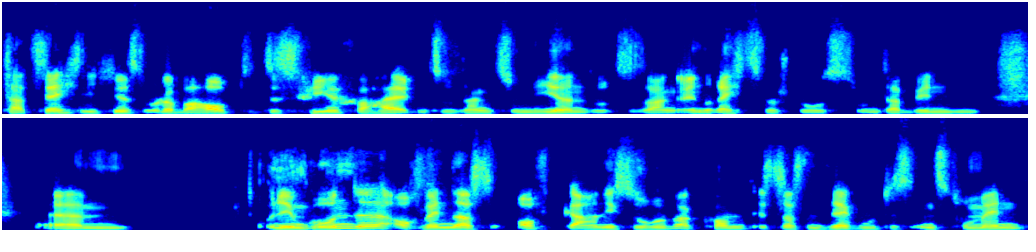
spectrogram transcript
tatsächliches oder behauptetes Fehlverhalten zu sanktionieren, sozusagen einen Rechtsverstoß zu unterbinden. Ähm, und im Grunde, auch wenn das oft gar nicht so rüberkommt, ist das ein sehr gutes Instrument.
